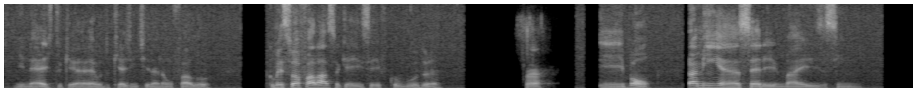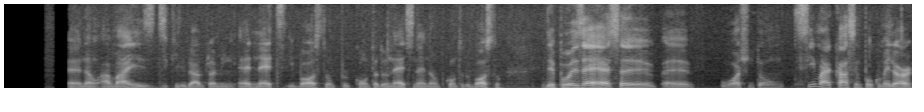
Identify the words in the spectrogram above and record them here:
inédito, que é o do que a gente ainda não falou. Começou a falar, só que aí você ficou mudo, né? É. E, bom, pra mim é a série mais, assim, é, não, a mais desequilibrada para mim é Nets e Boston, por conta do Nets, né? Não por conta do Boston. Depois é essa, é, Washington, se marcasse um pouco melhor,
